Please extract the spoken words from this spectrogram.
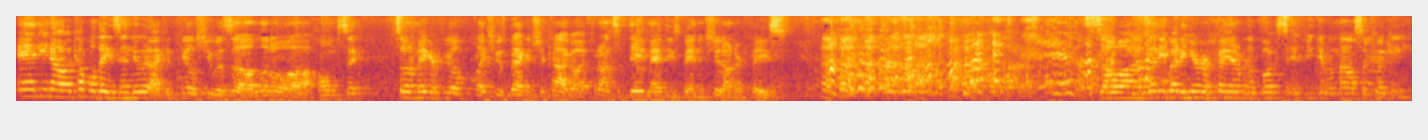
And you know, a couple days into it, I could feel she was uh, a little uh, homesick. So to make her feel like she was back in Chicago, I put on some Dave Matthews Band and shit on her face. so uh, is anybody here a fan of the books If You Give a Mouse a Cookie?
